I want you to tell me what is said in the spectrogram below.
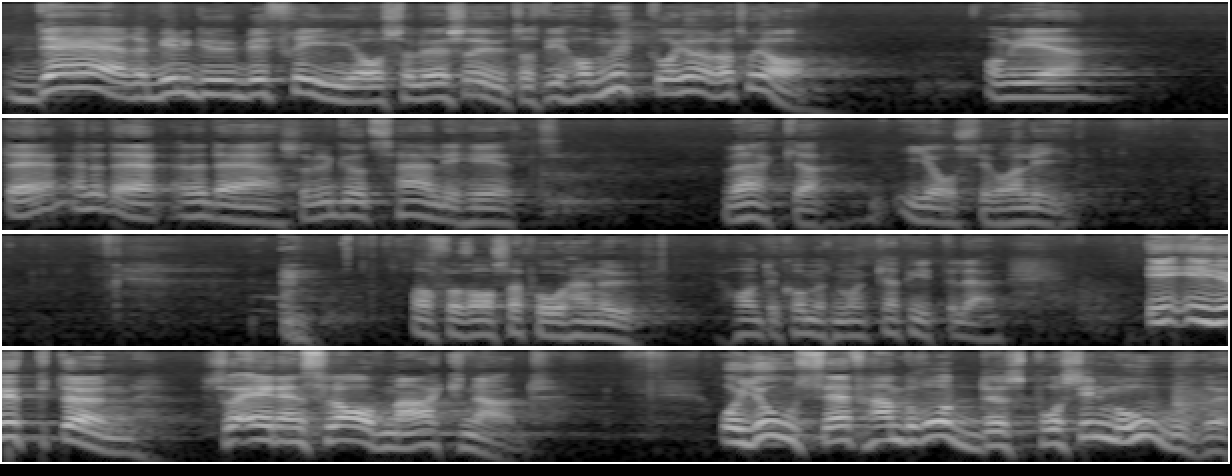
Där vill Gud befria oss och lösa ut oss. Vi har mycket att göra tror jag. Om vi är där eller där eller där så vill Guds härlighet verka i oss i våra liv. Jag får rasa på här nu. Jag har inte kommit många kapitel än. I Egypten så är det en slavmarknad. Och Josef han bråddes på sin mor.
